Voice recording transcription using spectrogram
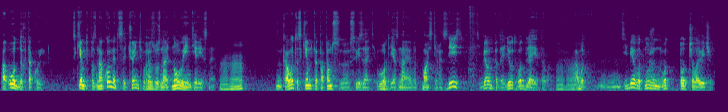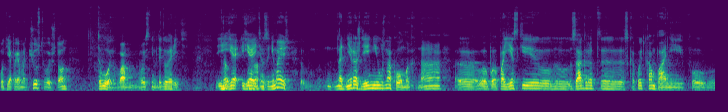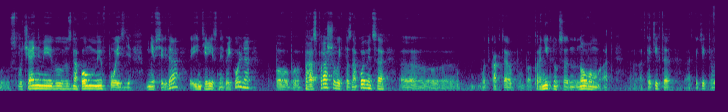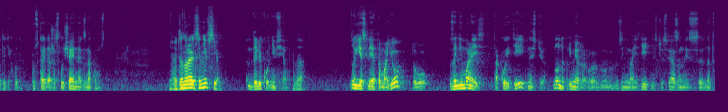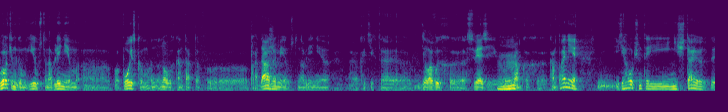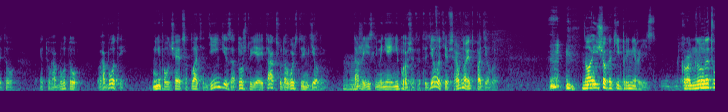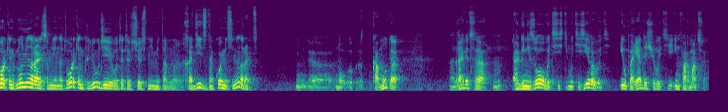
а отдых такой – с кем-то познакомиться, что-нибудь разузнать, новое и интересное. Угу. Кого-то с кем-то потом связать. Вот я знаю, вот мастера здесь, тебе он подойдет вот для этого. Угу. А вот тебе вот нужен вот тот человечек. Вот я прямо чувствую, что он твой, вам вы с ним договоритесь. И ну, я, я угу. этим занимаюсь на дне рождения у знакомых, на э, поездки за город э, с какой-то компанией, случайными знакомыми в поезде. Мне всегда интересно и прикольно пораспрашивать, познакомиться, э, вот как-то проникнуться новым от, от каких-то от каких-то вот этих вот, пускай даже случайных знакомств. Но это нравится не всем. Далеко не всем. Да. Но если это мое, то занимаясь такой деятельностью, ну, например, э, занимаясь деятельностью, связанной с нетворкингом и установлением, э, поиском новых контактов, э, продажами, установлением каких-то деловых связей mm-hmm. в рамках компании, я, в общем-то, и не считаю эту, эту работу работой. Мне, получается, платят деньги за то, что я и так с удовольствием делаю. Угу. Даже если меня и не просят это делать, я все равно это поделаю. Ну, а еще какие примеры есть? Кроме, ну, нетворкинг, ну, не нравится мне нетворкинг, люди, вот это все с ними там э, ходить, знакомиться, не нравится. Э, ну, кому-то нравится организовывать, систематизировать и упорядочивать информацию.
